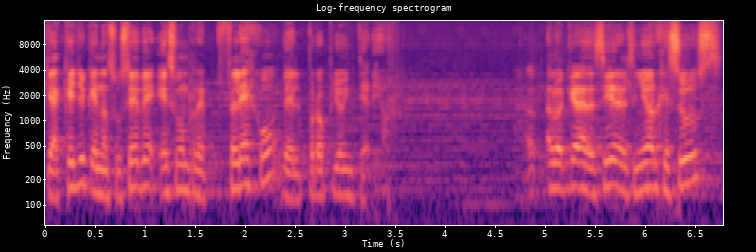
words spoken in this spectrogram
que aquello que nos sucede es un reflejo del propio interior. Al- Algo que quiera decir el Señor Jesús.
